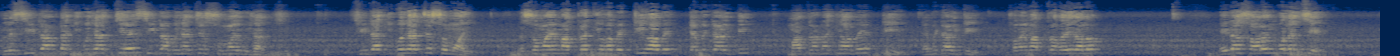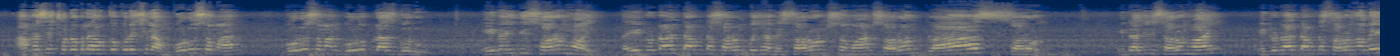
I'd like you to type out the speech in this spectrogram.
তাহলে সি টার্মটা কি বোঝাচ্ছে? সিটা বোঝাচ্ছে সময় বোঝাচ্ছে। সিটা কি বোঝাচ্ছে সময়। তো সময়ের মাত্রা কি হবে? টি হবে, ক্যাপিটাল টি মাত্রাটা কি হবে? টি ক্যাপিটাল টি সময় মাত্রা হয়ে গেল। এটা স্মরণ বলেছে। আমরা সে ছোটবেলায় অঙ্ক করেছিলাম, গরু সমান গরু সমান গরু প্লাস গরু। এটা যদি স্মরণ হয় তাই এই টোটাল টার্মটা স্মরণ বোঝাবে। স্মরণ সমান স্মরণ প্লাস স্মরণ। এটা যদি স্মরণ হয়, এই টোটাল টার্মটা স্মরণ হবে,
